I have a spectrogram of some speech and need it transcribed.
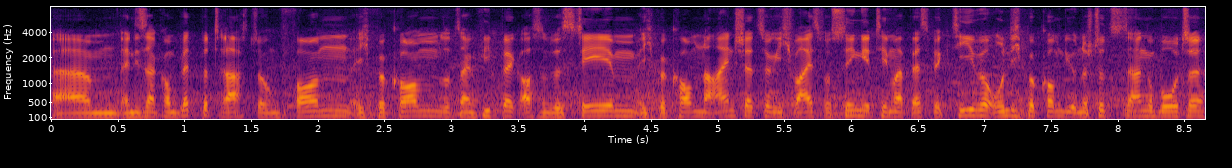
ähm, in dieser Komplettbetrachtung von, ich bekomme sozusagen Feedback aus dem System, ich bekomme eine Einschätzung, ich weiß, wo es hingeht, Thema Perspektive und ich bekomme die Unterstützungsangebote,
